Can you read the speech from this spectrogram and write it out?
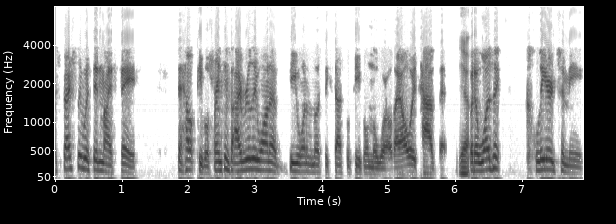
especially within my faith, to help people. For instance, I really want to be one of the most successful people in the world. I always have been. Yeah. But it wasn't clear to me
